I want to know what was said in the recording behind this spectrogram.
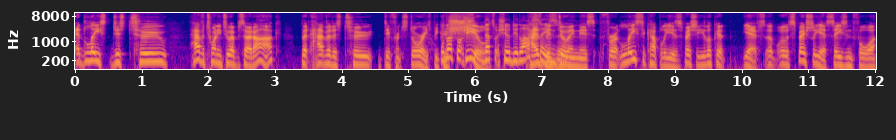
at least just two, have a 22 episode arc. But have it as two different stories because Well, that's what Shield that's what Shield did last has season. been doing this for at least a couple of years. Especially you look at yes, well, especially yeah, season four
